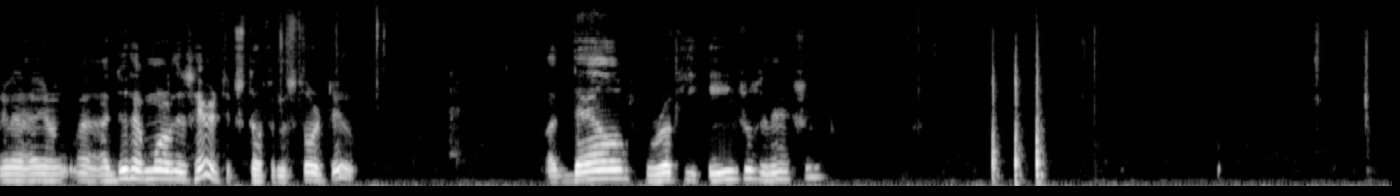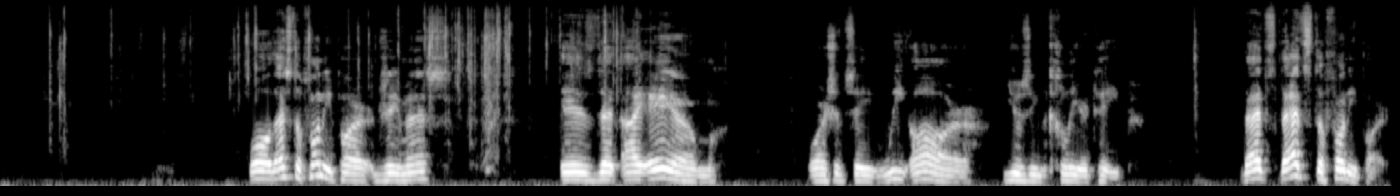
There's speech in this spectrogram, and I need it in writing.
And I, I, I do have more of this heritage stuff in the store, too. Adell, rookie Angels in action. Well, that's the funny part, JMS, is that I am, or I should say, we are using clear tape. That's that's the funny part.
